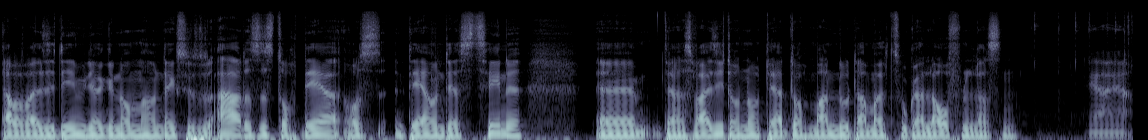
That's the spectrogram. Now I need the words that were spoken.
Aber weil sie den wieder genommen haben, denkst du so, ah, das ist doch der aus der und der Szene. Ähm, das weiß ich doch noch, der hat doch Mando damals sogar laufen lassen. Ja, ja.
